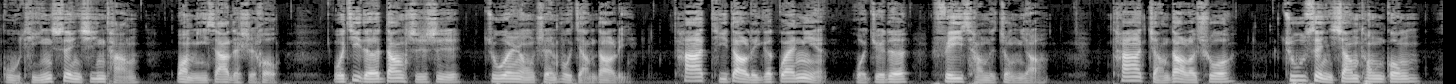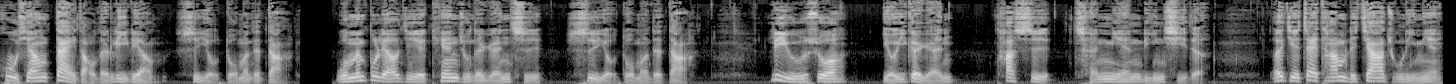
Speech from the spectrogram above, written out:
古亭圣心堂。望弥撒的时候，我记得当时是朱文荣神父讲道理，他提到了一个观念，我觉得非常的重要。他讲到了说，诸圣相通功，互相代祷的力量是有多么的大。我们不了解天主的仁慈是有多么的大。例如说，有一个人，他是成年灵洗的，而且在他们的家族里面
